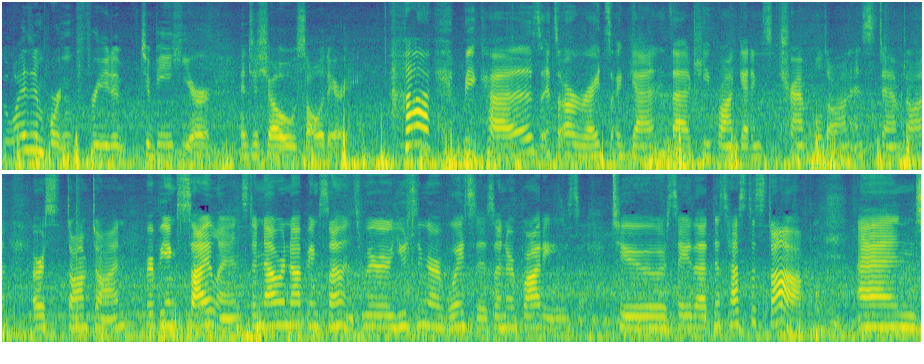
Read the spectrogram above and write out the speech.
but why is it important for you to, to be here and to show solidarity? because it's our rights again that keep on getting trampled on and stamped on or stomped on. We're being silenced, and now we're not being silenced. We're using our voices and our bodies to say that this has to stop. And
